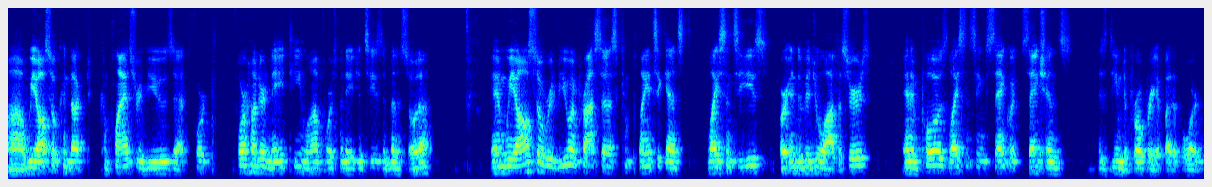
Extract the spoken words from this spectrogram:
Uh, we also conduct compliance reviews at Fort 418 law enforcement agencies in Minnesota. And we also review and process complaints against licensees or individual officers and impose licensing sanctions as deemed appropriate by the board.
